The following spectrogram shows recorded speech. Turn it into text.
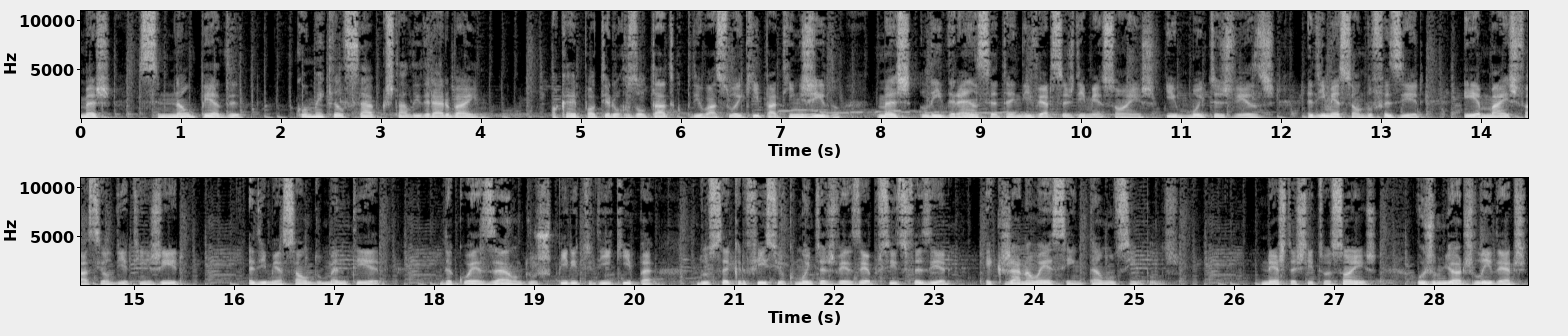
Mas, se não pede, como é que ele sabe que está a liderar bem? Ok, pode ter o resultado que pediu à sua equipa atingido, mas liderança tem diversas dimensões e muitas vezes a dimensão do fazer é a mais fácil de atingir. A dimensão do manter, da coesão, do espírito de equipa, do sacrifício que muitas vezes é preciso fazer é que já não é assim tão simples. Nestas situações, os melhores líderes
